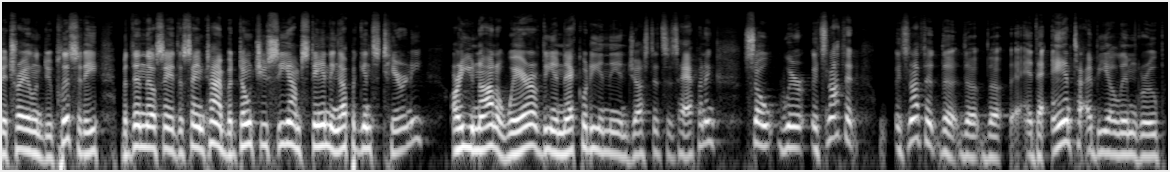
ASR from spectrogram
betrayal and duplicity. But then they'll say at the same time, but don't you see I'm standing up against tyranny? Are you not aware of the inequity and the injustice that's happening? So we're it's not that it's not that the the the, the anti BLM group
